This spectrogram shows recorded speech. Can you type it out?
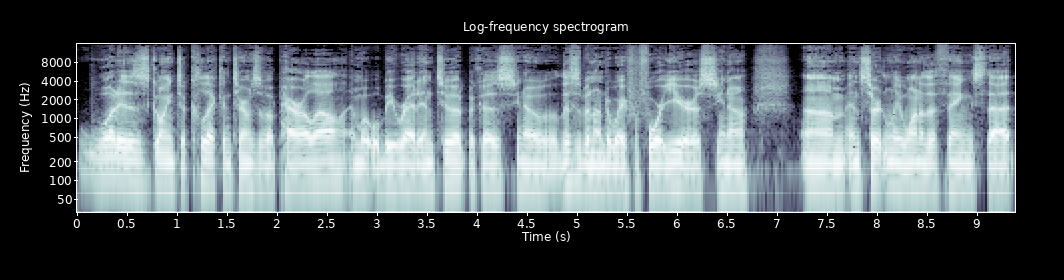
what is going to click in terms of a parallel and what will be read into it because you know this has been underway for four years you know um, and certainly one of the things that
